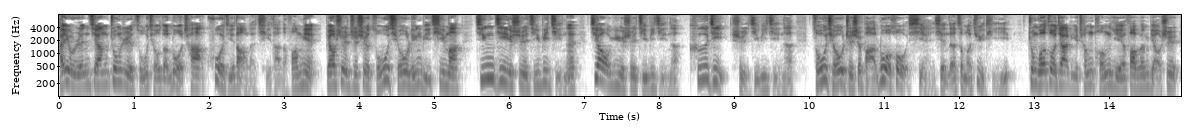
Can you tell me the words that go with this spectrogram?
还有人将中日足球的落差扩及到了其他的方面，表示只是足球零比七吗？经济是几比几呢？教育是几比几呢？科技是几比几呢？足球只是把落后显现得这么具体。中国作家李承鹏也发文表示，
